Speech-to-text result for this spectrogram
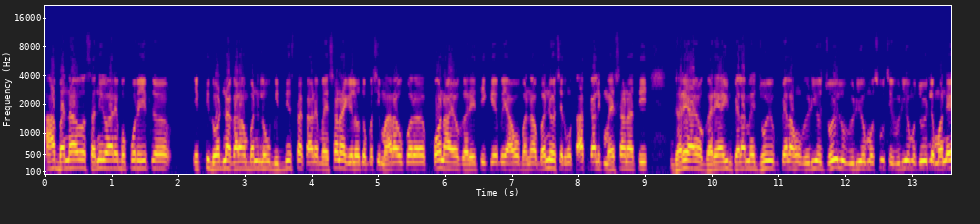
આ બનાવ શનિવારે બપોરે એક એક થી દોઢના ગાળામાં બનેલો. હું બિઝનેસના કારણે મહેસાણા ગયેલો તો પછી મારા ઉપર ફોન આવ્યો ઘરેથી કે ભાઈ આવો બનાવ બન્યો છે. હું તાત્કાલિક મહેસાણાથી ઘરે આવ્યો. ઘરે આવીને પહેલાં મેં જોયું પહેલાં હું વીડિયો જોયેલું વિડીયોમાં શું છે? વિડીયોમાં જોયું એટલે મને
